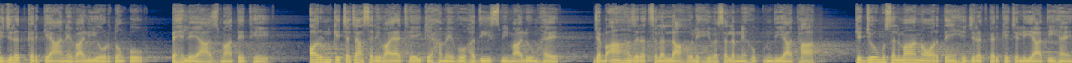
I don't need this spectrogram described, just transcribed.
ہجرت کر کے آنے والی عورتوں کو پہلے آزماتے تھے اور ان کے چچا سے روایت ہے کہ ہمیں وہ حدیث بھی معلوم ہے جب آ حضرت صلی اللہ علیہ وسلم نے حکم دیا تھا کہ جو مسلمان عورتیں ہجرت کر کے چلی آتی ہیں،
